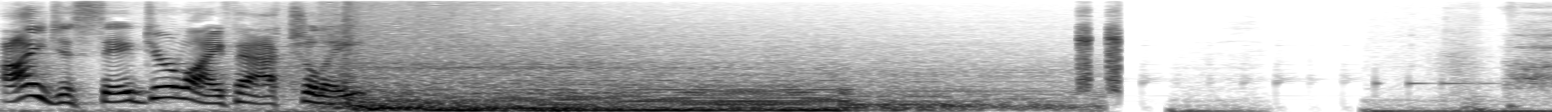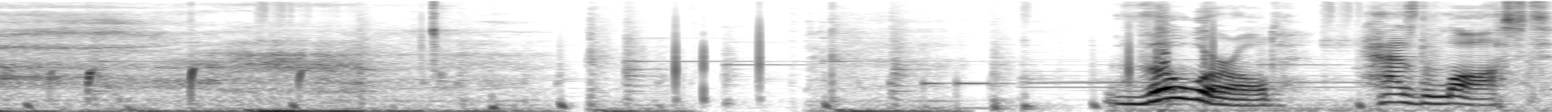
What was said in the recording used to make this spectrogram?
I just saved your life, actually. The world has lost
